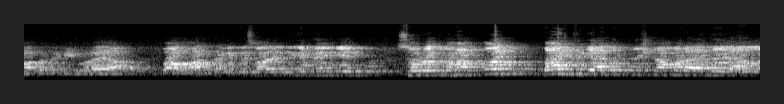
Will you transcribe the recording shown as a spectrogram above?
মাথাটাকে ঘোরায়া বা হাতটাকে পেছনের দিকে ভেঙে সূরাতুল হাক্কর 22 থেকে 31 নম্বর আয়াতে আল্লাহ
